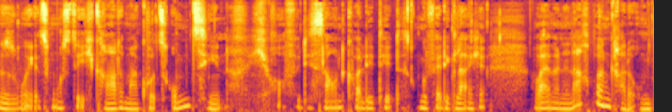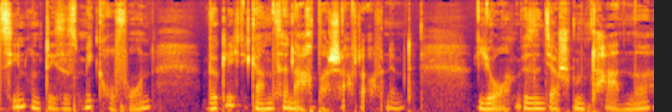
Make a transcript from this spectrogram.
So, jetzt musste ich gerade mal kurz umziehen. Ich hoffe, die Soundqualität ist ungefähr die gleiche, weil meine Nachbarn gerade umziehen und dieses Mikrofon wirklich die ganze Nachbarschaft aufnimmt. Jo, wir sind ja spontan, ne?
